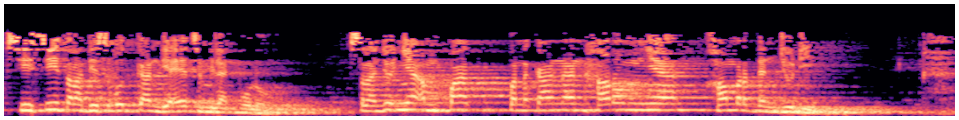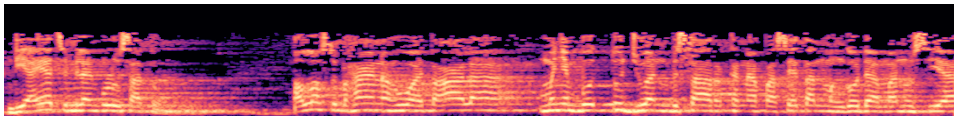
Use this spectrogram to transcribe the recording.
sisi telah disebutkan di ayat 90. Selanjutnya empat penekanan haramnya khamr dan judi. Di ayat 91 Allah Subhanahu wa taala menyebut tujuan besar kenapa setan menggoda manusia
